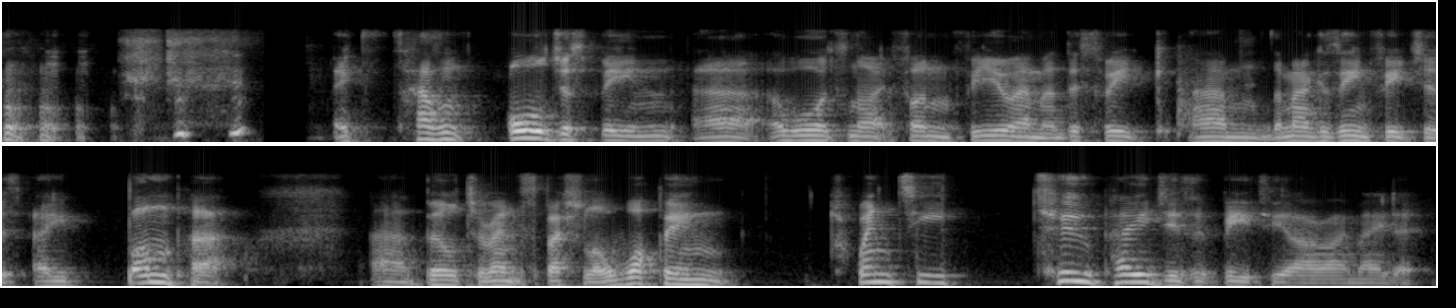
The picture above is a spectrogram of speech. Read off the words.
it hasn't all just been uh, awards night fun for you, Emma. This week, um, the magazine features a bumper uh, build to rent special, a whopping 22 pages of BTR. I made it.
